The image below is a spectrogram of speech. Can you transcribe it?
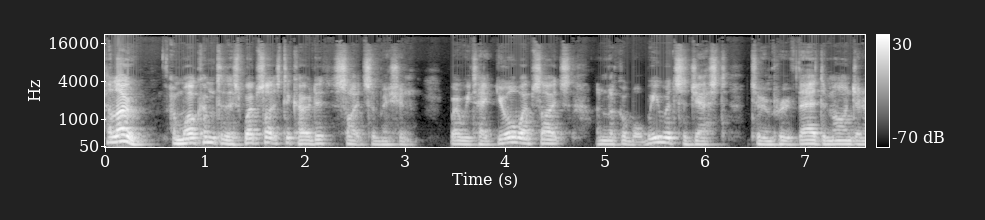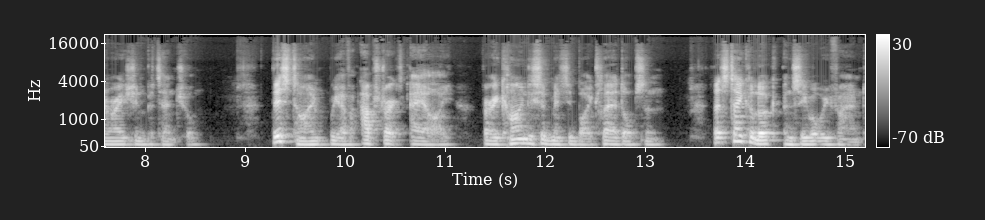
Hello, and welcome to this Websites Decoded site submission, where we take your websites and look at what we would suggest to improve their demand generation potential. This time we have Abstrakt AI, very kindly submitted by Claire Dobson. Let's take a look and see what we found.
